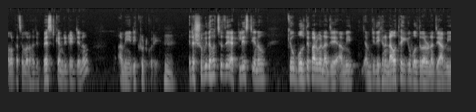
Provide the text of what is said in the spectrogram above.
আমার কাছে মনে হয় যে বেস্ট ক্যান্ডিডেট যেন আমি রিক্রুট করি। এটা সুবিধা হচ্ছে যে অ্যাটলিস্ট ইউনো কেউ বলতে পারবে না যে আমি আমি যদি এখানে নাও থাকি কেউ বলতে পারবে না যে আমি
